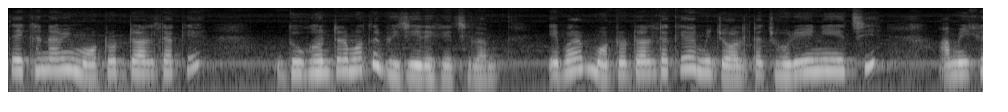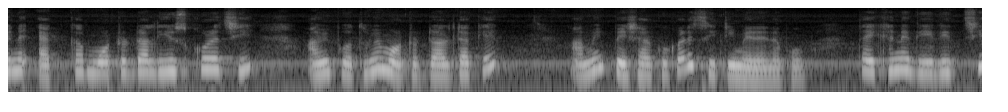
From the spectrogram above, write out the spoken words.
তো এখানে আমি মটর ডালটাকে দু ঘণ্টার মতো ভিজিয়ে রেখেছিলাম। এবার মটর ডালটাকে আমি জলটা ঝরিয়ে নিয়েছি। আমি এখানে এক কাপ মটর ডাল ইউজ করেছি। আমি প্রথমে মটর ডালটাকে আমি প্রেশার কুকারে সিটি মেরে নেব। তা এখানে দিয়ে দিচ্ছি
